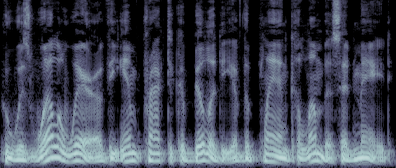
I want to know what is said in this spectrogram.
who was well aware of the impracticability of the plan Columbus had made.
